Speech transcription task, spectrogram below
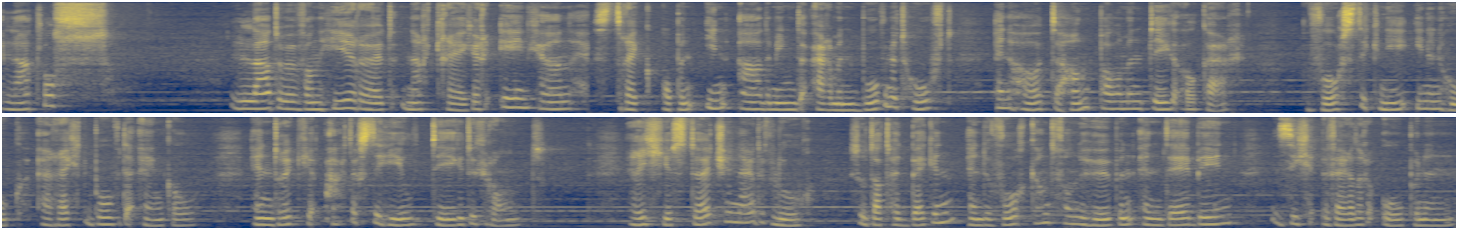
Laat los. Laten we van hieruit naar krijger 1 gaan. Strek op een inademing de armen boven het hoofd en houd de handpalmen tegen elkaar. voorste knie in een hoek recht boven de enkel en druk je achterste hiel tegen de grond. Richt je stuitje naar de vloer, zodat het bekken en de voorkant van de heupen en dijbeen zich verder openen.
